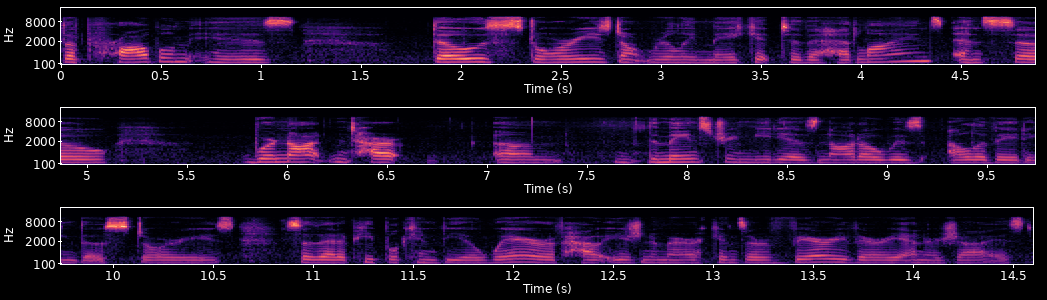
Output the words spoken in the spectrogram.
the problem is those stories don't really make it to the headlines, and so we're not entire. Um, the mainstream media is not always elevating those stories so that people can be aware of how Asian Americans are very, very energized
